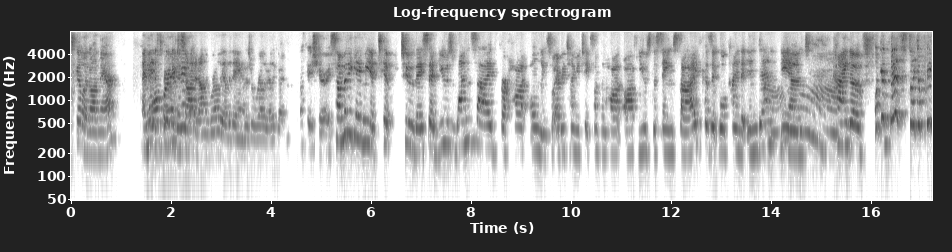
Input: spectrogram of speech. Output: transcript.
skillet on there. I made Well, for your asparagus table. on it on the grill the other day and it was really, really good. Okay, Sherri. Somebody gave me a tip too. They said use one side for hot only. So every time you take something hot off, use the same side because it will kind of indent and Ah. kind of Look at this, it's like a big,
